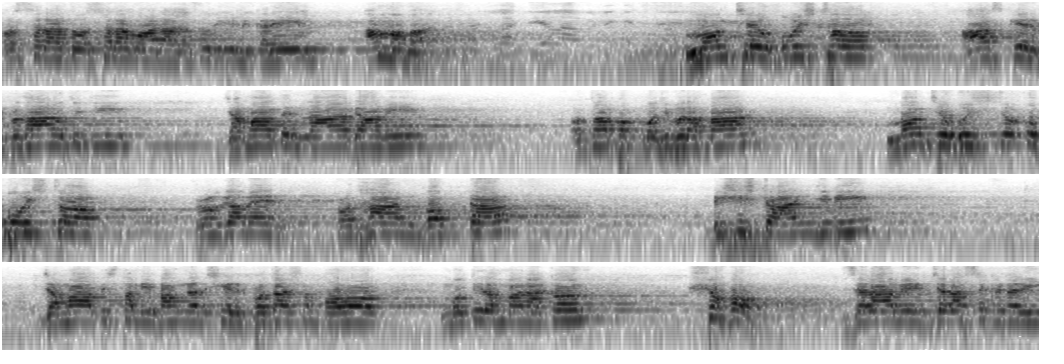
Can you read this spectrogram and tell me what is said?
ওয়াসসালাতু ওয়াসসালামু আলা রাসূলিল কারীম আম্মা বাদ মঞ্চে উপবিষ্ট আজকের প্রধান অতিথি জামাতের নায়েব আমি অধ্যাপক মুজিবুর রহমান মঞ্চে উপবিষ্ট উপবিষ্ট প্রোগ্রামের প্রধান বক্তা, বিশিষ্ট আইনজীবী জামাত ইসলামী বাংলাদেশের প্রচার সম্পাদক মতির রহমান আকন সহ জেলা আমির, জেলা সেক্রেটারি,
